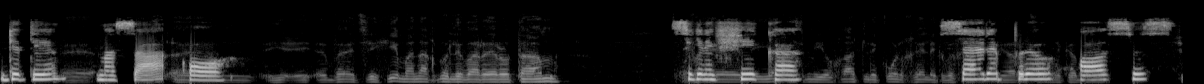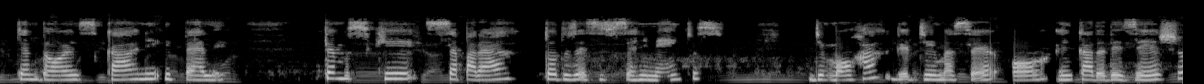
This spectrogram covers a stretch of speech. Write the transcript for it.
Gedin, Massa, Or significa cérebro, ossos, tendões, carne e pele. Temos que separar todos esses discernimentos de morra, de macer, em cada desejo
